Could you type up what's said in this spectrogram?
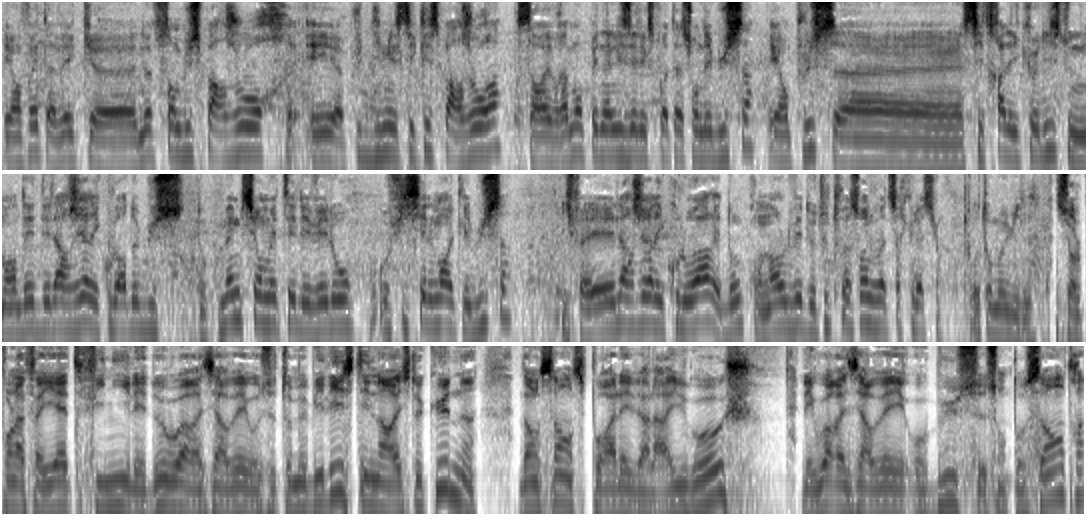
Et en fait, avec 900 euh, bus par jour et euh, plus de 10 000 cyclistes par jour, ça aurait vraiment pénalisé l'exploitation des bus. Et en plus, euh, Citral et Colis nous demandaient d'élargir les couloirs de bus. Donc même si on mettait les vélos officiellement avec les bus, il fallait élargir les couloirs et donc on enlevait de toute façon une voie de circulation automobile. Sur le pont Lafayette, fini les deux voies réservées aux automobilistes. Il n'en reste qu'une dans le sens pour aller vers la rive gauche. Les voies réservées aux bus sont au centre.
